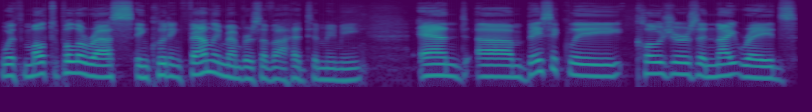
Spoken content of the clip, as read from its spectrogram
with multiple arrests, including family members of Ahed Tamimi, and um, basically closures and night raids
